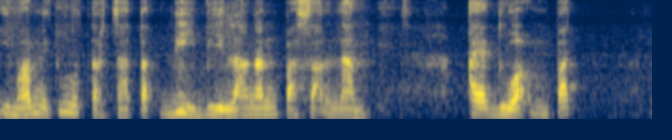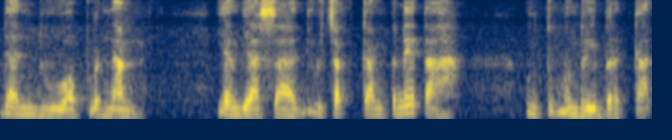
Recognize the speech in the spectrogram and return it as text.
imam itu tercatat di bilangan pasal 6 ayat 24 dan 26 yang biasa diucapkan pendeta untuk memberi berkat.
